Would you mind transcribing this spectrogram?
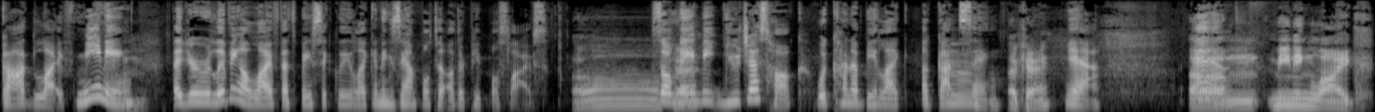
godlife, meaning that you're living a life that's basically like an example to other people's lives. Oh, So okay. maybe 유재석 would kind of be like a 갓생. Okay. Yeah. Um, meaning like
